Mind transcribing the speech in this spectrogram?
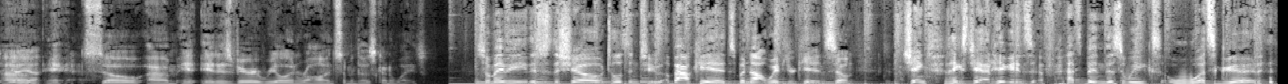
yeah. Um, and so um, it, it is very real and raw in some of those kind of ways. So maybe this is the show to listen to about kids, but not with your kids. So thanks, Chad Higgins. That's been this week's What's Good.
